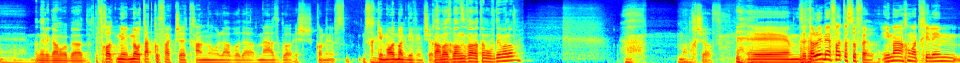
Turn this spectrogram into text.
אה, אני לגמרי בעד. לפחות מאותה תקופה כשהתחלנו לעבוד עליו, מאז כבר יש כל מיני משחקים מאוד מגניבים כמה זמן. כבר אתם עובדים עליו? בוא נחשוב. אה, זה תלוי מאיפה אתה סופר. אם אנחנו מתחילים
